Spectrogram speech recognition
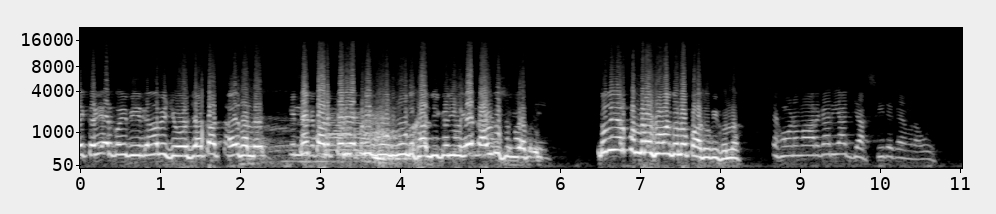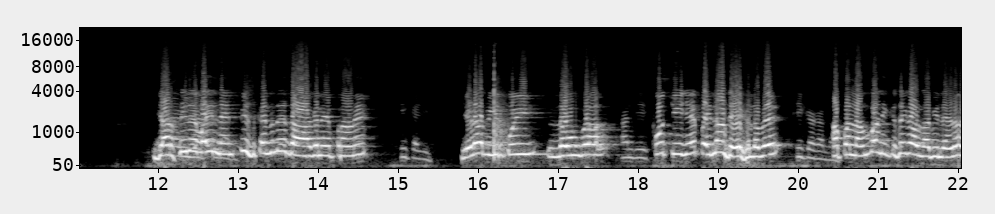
ਤੇ ਕਈ ਵਾਰ ਕੋਈ ਵੀਰ ਕਹਿੰਦਾ ਵੀ ਜੋਰ ਜਾ ਘੱਟ ਆਏ ਥੱਲੇ। ਕਿੰਨਾ ਤੜਕੇ ਦੀ ਆਪਣੀ ਬੂੰਦ ਬੂੰਦ ਖਾਲੀ ਕਰੀ ਹੋਈ ਹੈ ਕੱਲ ਦੀ ਸੂਈ ਆਪਣੀ। ਦੁੱਧ ਯਾਰ 15 16 ਕਿਲੋ ਪਾ ਦੂਗੀ ਖੁੱਲਾ ਤੇ ਹੁਣ ਮਾਰ ਗੈਰੀ ਆ ਜਰਸੀ ਦੇ ਕੈਮਰਾ ਓਏ। ਜਰਸੀ ਦੇ ਬਾਈ ਲੈਂਟੀ ਸਕਿਨ ਦੇ ਦਾਗ ਨੇ ਪੁਰਾਣੇ। ਠੀਕ ਆ ਜੀ। ਜਿਹੜਾ ਵੀਰ ਕੋਈ ਲਊਗਾ ਹਾਂਜੀ। ਉਹ ਚੀਜ਼ ਇਹ ਪਹਿਲਾਂ ਦੇਖ ਲਵੇ। ਠੀਕ ਆ ਗੱਲ। ਆਪਾਂ ਲਾਂਭਾ ਨਹੀਂ ਕਿਸੇ ਗੱਲ ਦਾ ਵੀ ਲੈਣਾ।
